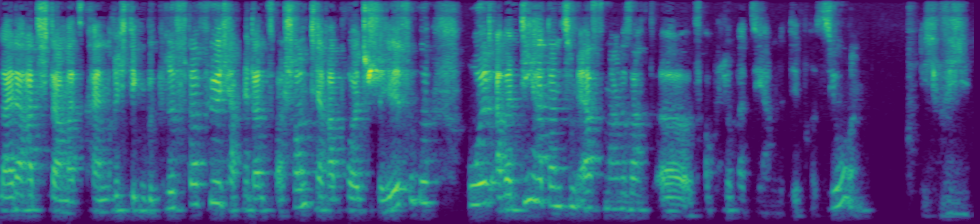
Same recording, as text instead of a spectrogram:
Leider hatte ich damals keinen richtigen Begriff dafür. Ich habe mir dann zwar schon therapeutische Hilfe geholt, aber die hat dann zum ersten Mal gesagt, äh, Frau Pillockert, Sie haben eine Depression. Ich wie?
